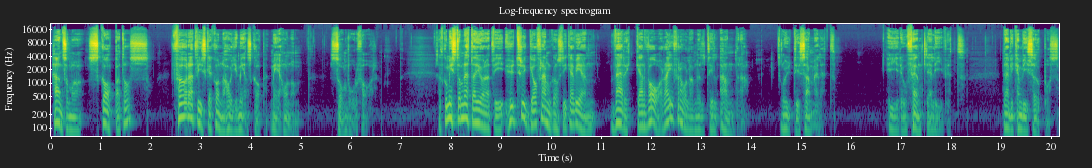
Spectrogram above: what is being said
Han som har skapat oss för att vi ska kunna ha gemenskap med honom som vår far. Att gå miste om detta gör att vi, hur trygga och framgångsrika vi än verkar vara i förhållande till andra och ute i samhället, i det offentliga livet, där vi kan visa upp oss,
